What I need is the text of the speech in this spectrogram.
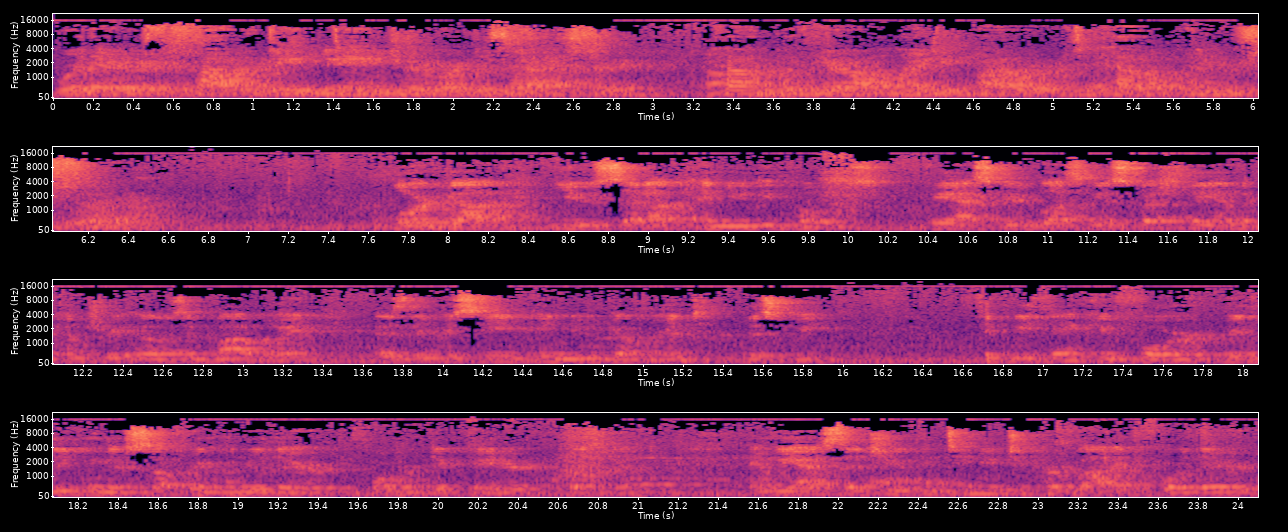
Where there is poverty, danger, or disaster, come with your almighty power to help and restore. Lord God, you set up and you depose. We ask your blessing especially on the country of Zimbabwe as they receive a new government this week. We thank you for relieving their suffering under their former dictator, president, and we ask that you continue to provide for their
